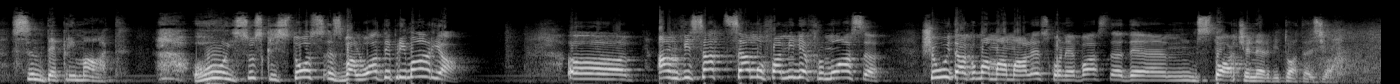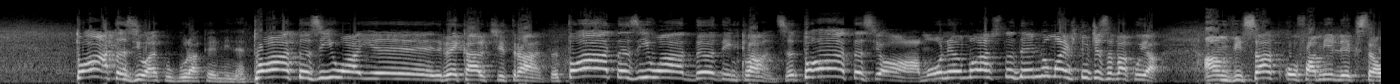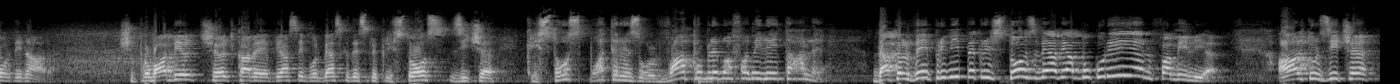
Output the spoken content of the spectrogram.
sunt deprimat. O, Iisus Hristos îți va lua deprimarea. Uh, am visat să am o familie frumoasă și uite acum m-am ales cu o nevastă de stoarce nervii toată ziua. Toată ziua e cu gura pe mine, toată ziua e recalcitrantă, toată ziua dă din clanță, toată ziua am o nevastă de nu mai știu ce să fac cu ea. Am visat o familie extraordinară. Și probabil cel care vrea să-i vorbească despre Hristos zice, Hristos poate rezolva problema familiei tale. Dacă îl vei primi pe Hristos, vei avea bucurie în familie. Altul zice,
